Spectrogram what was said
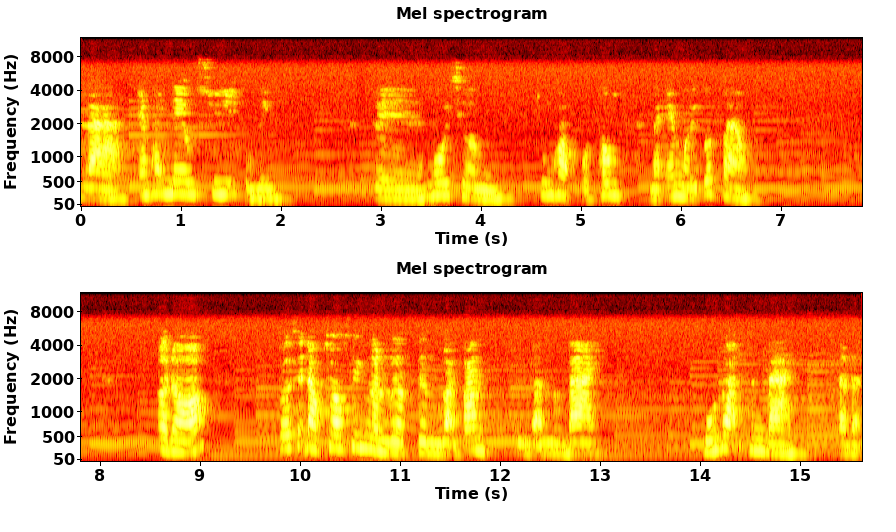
là em hãy nêu suy nghĩ của mình về ngôi trường trung học phổ thông mà em mới bước vào. Ở đó, tôi sẽ đọc cho học sinh lần lượt từng đoạn văn, từ đoạn mở bài, bốn đoạn thân bài và đoạn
